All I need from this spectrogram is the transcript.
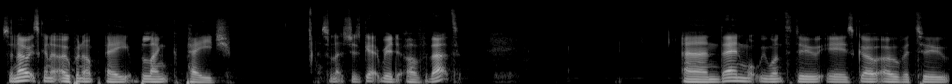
So now it's going to open up a blank page. So let's just get rid of that. And then what we want to do is go over to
